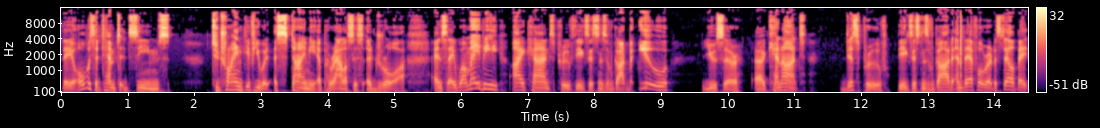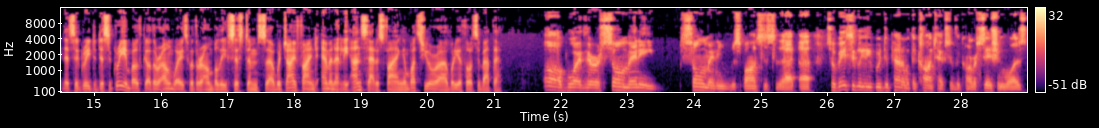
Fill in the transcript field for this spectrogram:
they always attempt, it seems, to try and give you a, a, stymie, a paralysis, a draw, and say, well, maybe I can't prove the existence of God, but you, you, sir, uh, cannot disprove the existence of God, and therefore we're at a stalemate. Let's agree to disagree and both go their own ways with their own belief systems, uh, which I find eminently unsatisfying. And what's your uh, what are your thoughts about that? Oh boy, there are so many so many responses to that. Uh, so basically, it would depend on what the context of the conversation was.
